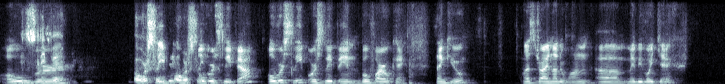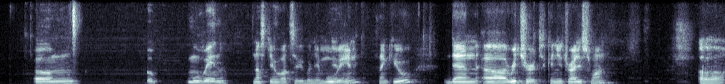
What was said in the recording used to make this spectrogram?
Over. Sleeping. Oversleep. Oversleep. Oversleep, yeah? Oversleep or sleep in. Both are okay. Thank you. Let's try another one. Um, maybe Vojtěch. Um, uh, move in. Nastěhovat se výborně. Move in. Thank you. Then uh, Richard, can you try this one? Uh,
